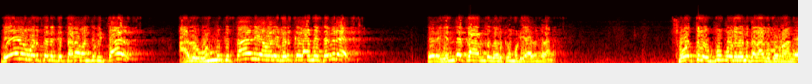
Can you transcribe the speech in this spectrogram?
வேறு ஒருத்தனுக்கு தர வந்துவிட்டால் அது உன்னுக்குத்தான் நீ அவளை வெறுக்கலாமே தவிர வேற எந்த காரணத்தும் வெறுக்க முடியாதுங்கிறாங்க. சோத்துல உப்பு போடலன்னு தலாக்கு சொல்றாங்க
